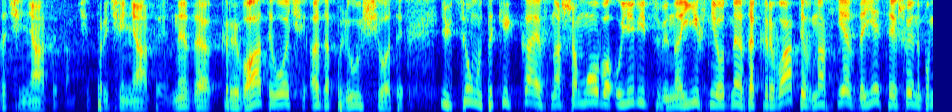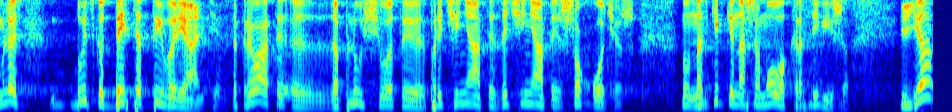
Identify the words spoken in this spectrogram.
зачиняти там чи причиняти, не закривати очі, а заплющувати. І в цьому такий кайф, наша мова. Уявіть собі, на їхнє одне закривати. В нас є, здається, якщо я не помиляюсь, близько 10 варіантів: закривати, е, заплющувати, причиняти, зачиняти, що хочеш. Ну наскільки наша мова красивіша. І я,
